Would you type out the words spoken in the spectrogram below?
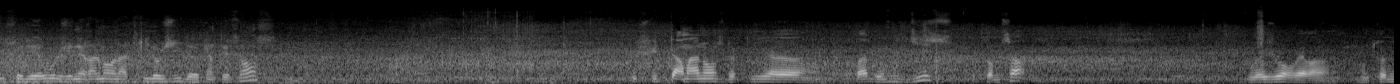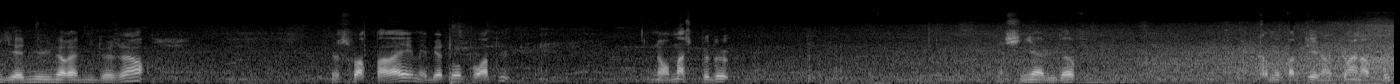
Où se déroule généralement la trilogie de Quintessence. Je suis de permanence depuis euh, pas, 2010, comme ça. Tous les jours vers euh, entre midi et demi, une heure et demie, deux heures. Le soir pareil, mais bientôt on pourra plus. Non, masque 2. Un signé à Ludov. Comme les papiers, j'en ai plus rien à foutre.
